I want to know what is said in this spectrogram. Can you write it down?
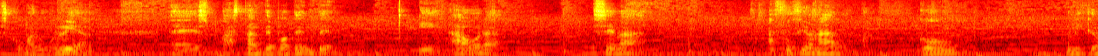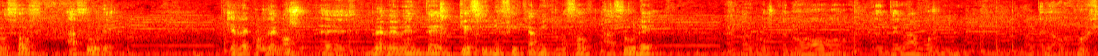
Es como el Unreal. Es bastante potente y ahora se va a fusionar con Microsoft Azure. Que recordemos eh, brevemente qué significa Microsoft Azure, eh, para los que no tengamos, no tengamos por qué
